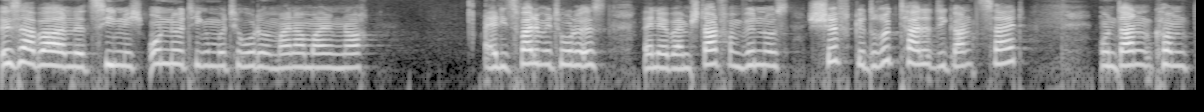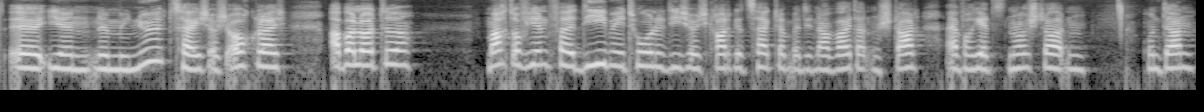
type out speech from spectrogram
Ist aber eine ziemlich unnötige Methode meiner Meinung nach. Äh, die zweite Methode ist, wenn ihr beim Start von Windows Shift gedrückt hattet die ganze Zeit und dann kommt äh, ihr ein Menü, zeige ich euch auch gleich. Aber Leute, macht auf jeden Fall die Methode, die ich euch gerade gezeigt habe mit dem erweiterten Start. Einfach jetzt neu starten und dann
